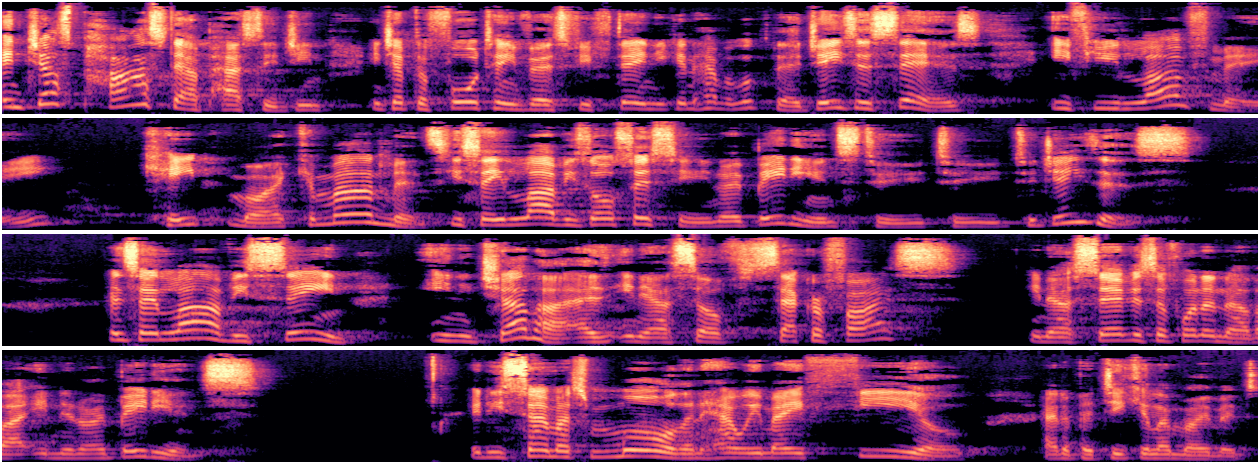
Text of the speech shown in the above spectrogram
And just past our passage in, in chapter 14 verse 15, you can have a look there. Jesus says, if you love me, keep my commandments. You see, love is also seen in obedience to, to, to Jesus. And so love is seen in each other as in our self-sacrifice, in our service of one another and in obedience. It is so much more than how we may feel at a particular moment.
